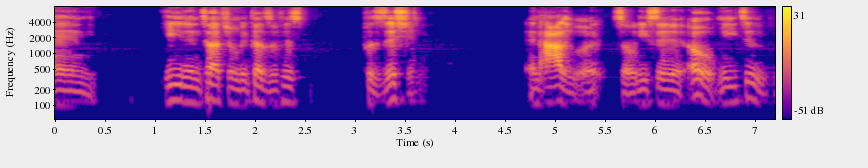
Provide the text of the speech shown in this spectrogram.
And he didn't touch him because of his position in Hollywood. So he said, Oh, me too.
